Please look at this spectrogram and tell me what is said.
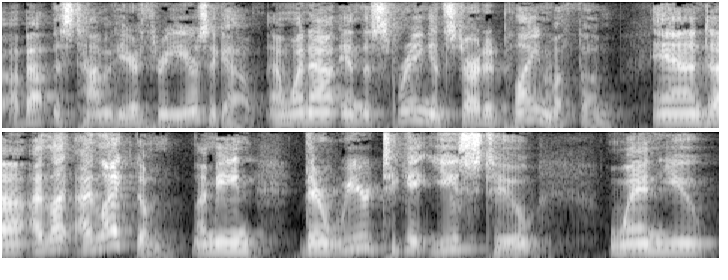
about this time of year, three years ago. And went out in the spring and started playing with them. And uh, I, like I liked them. I mean, they're weird to get used to when you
